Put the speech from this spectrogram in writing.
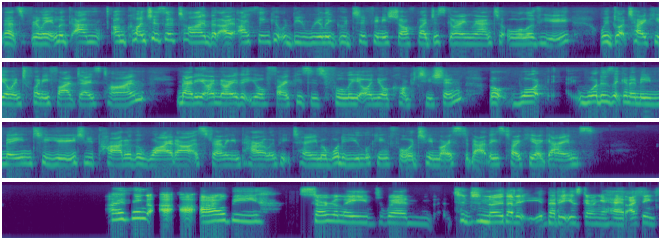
That's brilliant. Look, um, I'm conscious of time, but I, I, think it would be really good to finish off by just going around to all of you. We've got Tokyo in 25 days' time. Maddie, I know that your focus is fully on your competition, but what what is it going to be mean to you to be part of the wider Australian Paralympic team, and what are you looking forward to most about these Tokyo Games? I think I'll be so relieved when to, to know that it that it is going ahead. I think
